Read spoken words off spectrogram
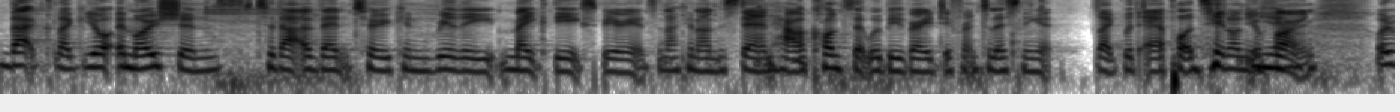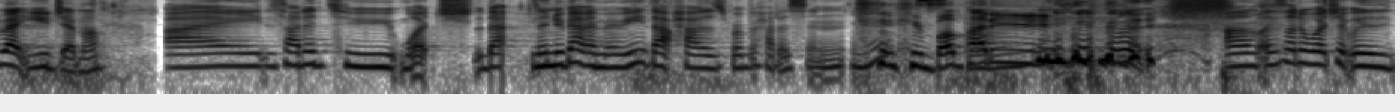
that like your emotions to that event too can really make the experience, and I can understand how a concert would be very different to listening it like with AirPods in on your phone. What about you, Gemma? I decided to watch the, Bat- the new Batman movie that has Robert Pattinson in it. Bob Patty. Um, I decided to watch it with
